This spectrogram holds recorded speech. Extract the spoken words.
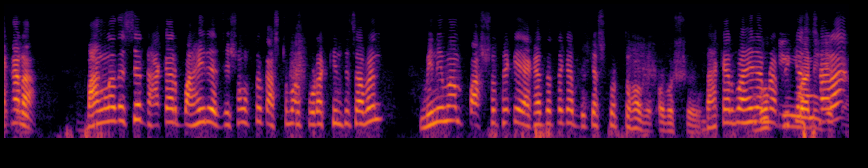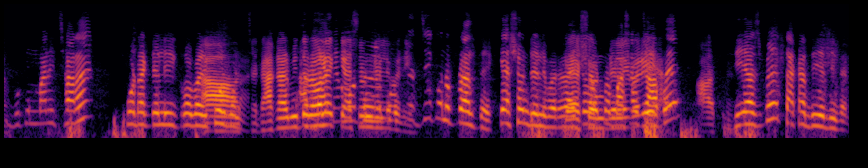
একা না। বাংলাদেশে ঢাকার বাইরে যে সমস্ত কাস্টমার প্রোডাক্ট কিনতে চাবেন মিনিমাম পাঁচশো থেকে এক হাজার টাকা বিকাশ করতে হবে। অবশ্যই। ঢাকার বাইরে আমরা বিকাশ ছাড়া। বুকিং মানি ছাড়া প্রোডাক্ট ডেলিভারি করব না। আচ্ছা ঢাকার ভিতরে হলে ক্যাশ অন ডেলিভারি যে কোনো প্রান্তে cash on delivery cash on delivery যাবে আচ্ছা। দিয়ে আসবে টাকা দিয়ে দিবেন।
